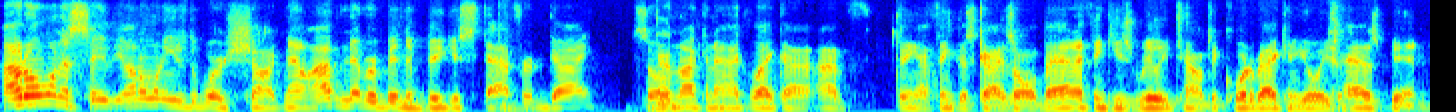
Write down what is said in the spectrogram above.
I don't want to say I don't want to use the word shock. Now, I've never been the biggest Stafford guy, so Okay. I'm not going to act like I, I think I think this guy's all bad. I think he's really talented quarterback, and he always has been.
